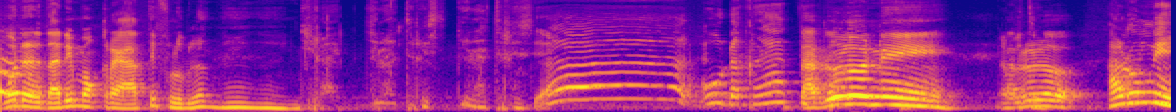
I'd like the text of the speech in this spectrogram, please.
Gue dari tadi mau kreatif lu bilang "Eh, gila, gila terus, gila terus. Ah, gue udah kreatif. Tar dulu nih. Dulu. Alumni.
